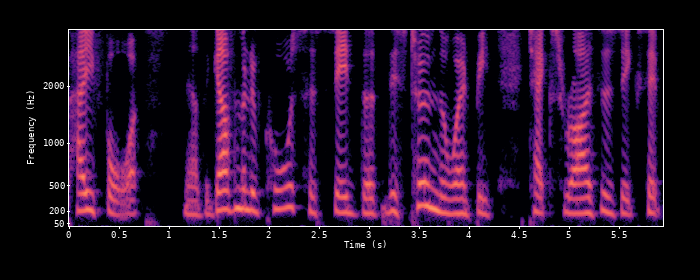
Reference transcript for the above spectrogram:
pay for. Now, the government, of course, has said that this term there won't be tax rises except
